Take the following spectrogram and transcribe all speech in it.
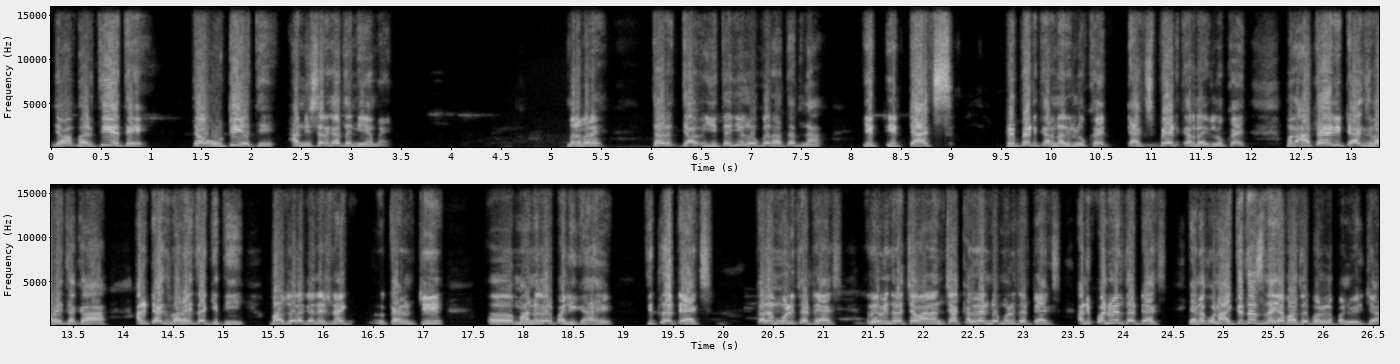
जेव्हा भरती येते तेव्हा ओटी येते. हा निसर्गाचा नियम आहे. बरोबर आहे? तर त्या इथे जी लोक राहतात ना ही टॅक्स प्रिपेड करणारी लोक आहेत. टॅक्स पेड करणारी लोक आहेत. मग आता यांनी टॅक्स भरायचा का? आणि टॅक्स भरायचा किती? बाजूला गणेश नाईक ची महानगरपालिका आहे. तिथला टॅक्स कळंबोलीचा टॅक्स रवींद्र चव्हाणांच्या कल्याण डोंबिवलीचा टॅक्स आणि पनवेलचा टॅक्स यांना कोण ऐकतच नाही या भाजपला पनवेलच्या.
